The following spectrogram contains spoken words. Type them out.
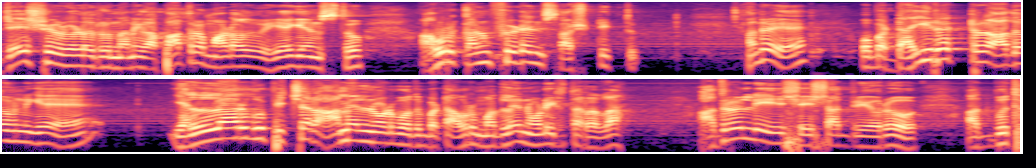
ಜಯಶ್ರೀ ಹೇಳಿದ್ರು, ನನಗೆ ಆ ಪಾತ್ರ ಮಾಡೋದು ಹೇಗೆ ಅನಿಸ್ತು? ಅವ್ರ ಕಾನ್ಫಿಡೆನ್ಸ್ ಅಷ್ಟಿತ್ತು. ಅಂದರೆ ಒಬ್ಬ ಡೈರೆಕ್ಟರ್ ಆದವನಿಗೆ ಎಲ್ಲರಿಗೂ ಪಿಕ್ಚರ್ ಆಮೇಲೆ ನೋಡ್ಬೋದು ಬಟ್ ಅವರು ಮೊದಲೇ ನೋಡಿರ್ತಾರಲ್ಲ. ಅದರಲ್ಲಿ ಶೇಷಾದ್ರಿಯವರು ಅದ್ಭುತ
